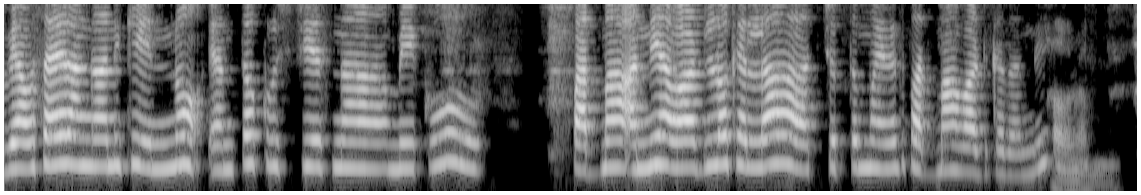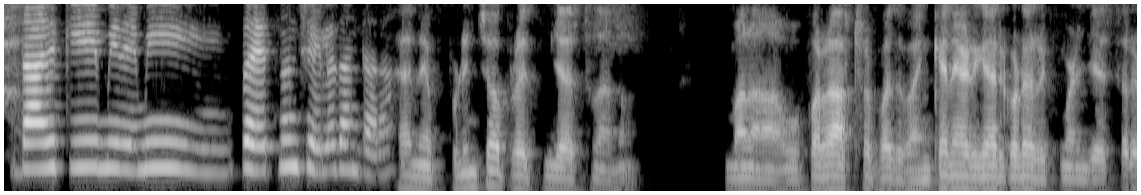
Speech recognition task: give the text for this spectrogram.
వ్యవసాయ రంగానికి ఎన్నో ఎంతో కృషి చేసిన మీకు పద్మ అన్ని అవార్డులోకెల్లా అత్యుత్తమైనది పద్మ అవార్డు కదండి. అవునమ్మా. దానికి మీరేమీ ప్రయత్నం చేయలేదంటారా? నేను ఎప్పటి నుంచో ప్రయత్నం చేస్తున్నాను. మన ఉపరాష్ట్రపతి వెంకయ్యనాయుడు గారు కూడా రికమెండ్ చేస్తారు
